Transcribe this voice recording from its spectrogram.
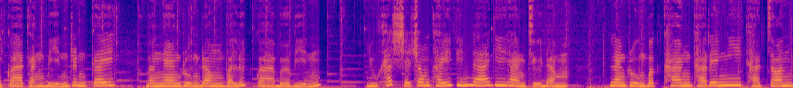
Đi qua cảng biển rừng cây, băng ngang ruộng đồng và lướt qua bờ biển. Du khách sẽ trông thấy phiến đá ghi hàng chữ đậm. Làng ruộng bậc thang Tharengi Khachon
